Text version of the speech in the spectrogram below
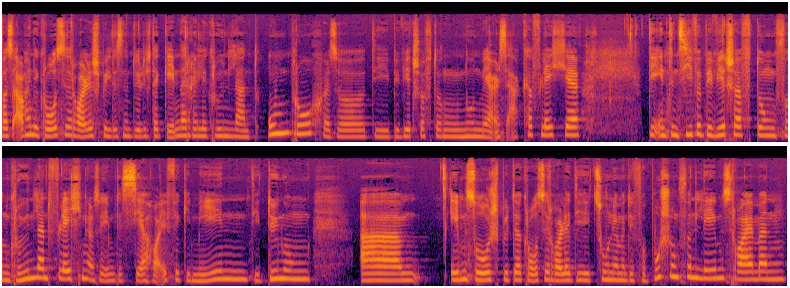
Was auch eine große Rolle spielt, ist natürlich der generelle Grünlandumbruch, also die Bewirtschaftung nunmehr als Ackerfläche, die intensive Bewirtschaftung von Grünlandflächen, also eben das sehr häufige Mähen, die Düngung. Ähm, ebenso spielt eine große Rolle die zunehmende Verbuschung von Lebensräumen.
